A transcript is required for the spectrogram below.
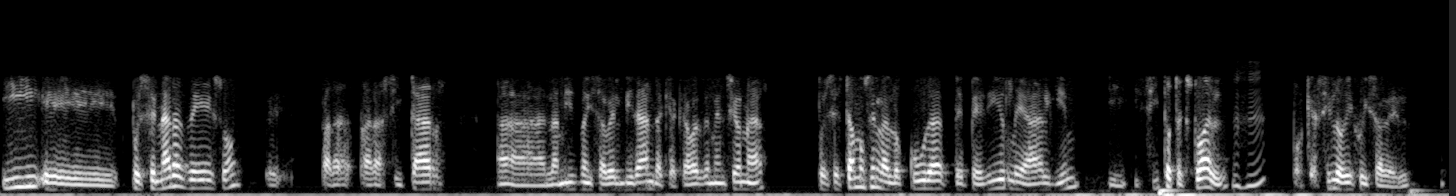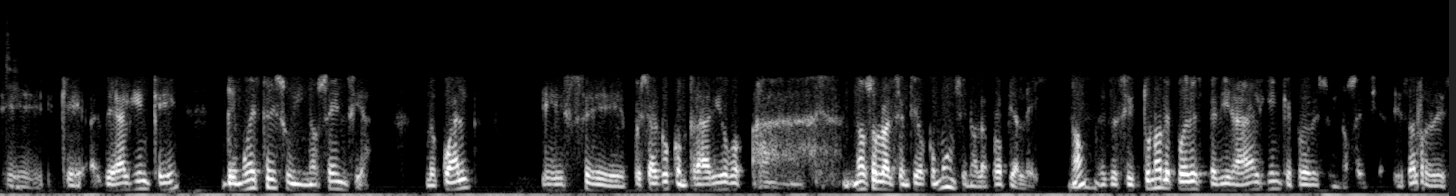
Y eh, pues en aras de eso, para, para citar a la misma Isabel Miranda que acabas de mencionar, pues estamos en la locura de pedirle a alguien, y, cito textual, porque así lo dijo Isabel, que de alguien que demuestre su inocencia lo cual es eh, pues algo contrario a no solo al sentido común sino a la propia ley no es decir tú no le puedes pedir a alguien que pruebe su inocencia es al revés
